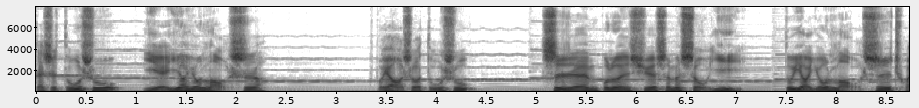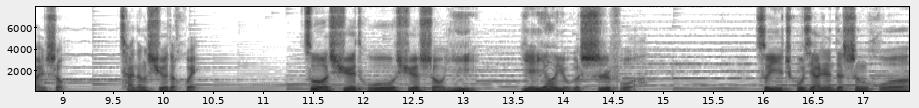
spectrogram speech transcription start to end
但是读书也要有老师啊。不要说读书。世人不论学什么手艺，都要有老师传授，才能学得会。做学徒学手艺，也要有个师傅啊。所以出家人的生活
